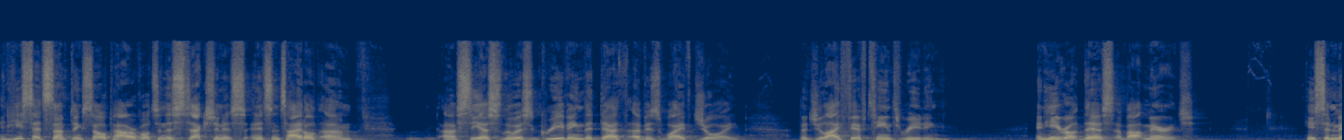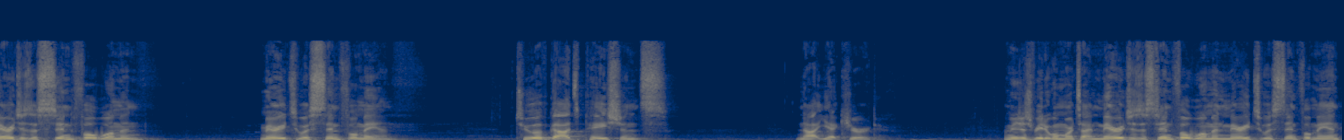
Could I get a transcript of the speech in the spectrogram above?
And he said something so powerful. It's in this section, it's, and it's entitled um, uh, C.S. Lewis Grieving the Death of His Wife Joy, the July 15th reading. And he wrote this about marriage. He said, Marriage is a sinful woman married to a sinful man, two of God's patients not yet cured. Let me just read it one more time. Marriage is a sinful woman married to a sinful man,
